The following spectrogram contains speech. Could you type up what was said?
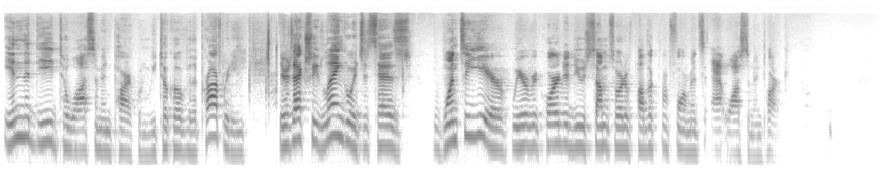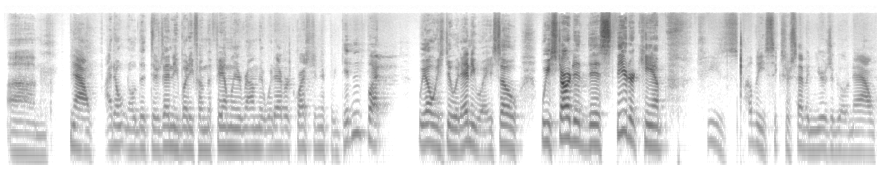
in the deed to wasserman park when we took over the property there's actually language that says once a year we are required to do some sort of public performance at wasserman park um, now i don't know that there's anybody from the family around that would ever question if we didn't but we always do it anyway so we started this theater camp geez probably six or seven years ago now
